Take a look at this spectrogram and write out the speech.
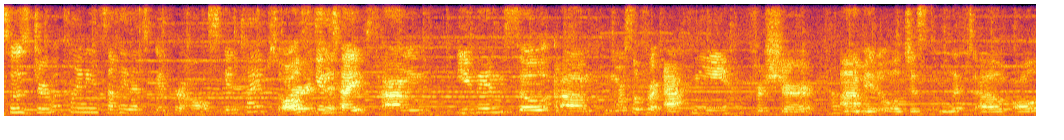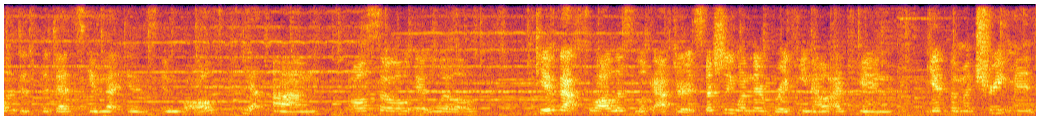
So is dermaplaning something that's good for all skin types? all skin it... types. Um, even so, um, more so for acne for sure. Okay. Um, it will just lift out all of the, the, dead skin that is involved. Yeah. Um, also, it will give that flawless look after, especially when they're breaking out. I can give them a treatment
